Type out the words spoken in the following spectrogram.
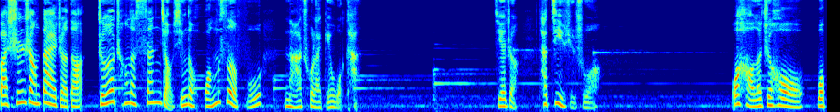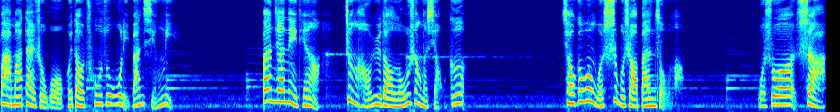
把身上带着的折成了三角形的黄色符拿出来给我看。接着，他继续说：“我好了之后，我爸妈带着我回到出租屋里搬行李。搬家那天啊，正好遇到楼上的小哥。小哥问我是不是要搬走了，我说是啊，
